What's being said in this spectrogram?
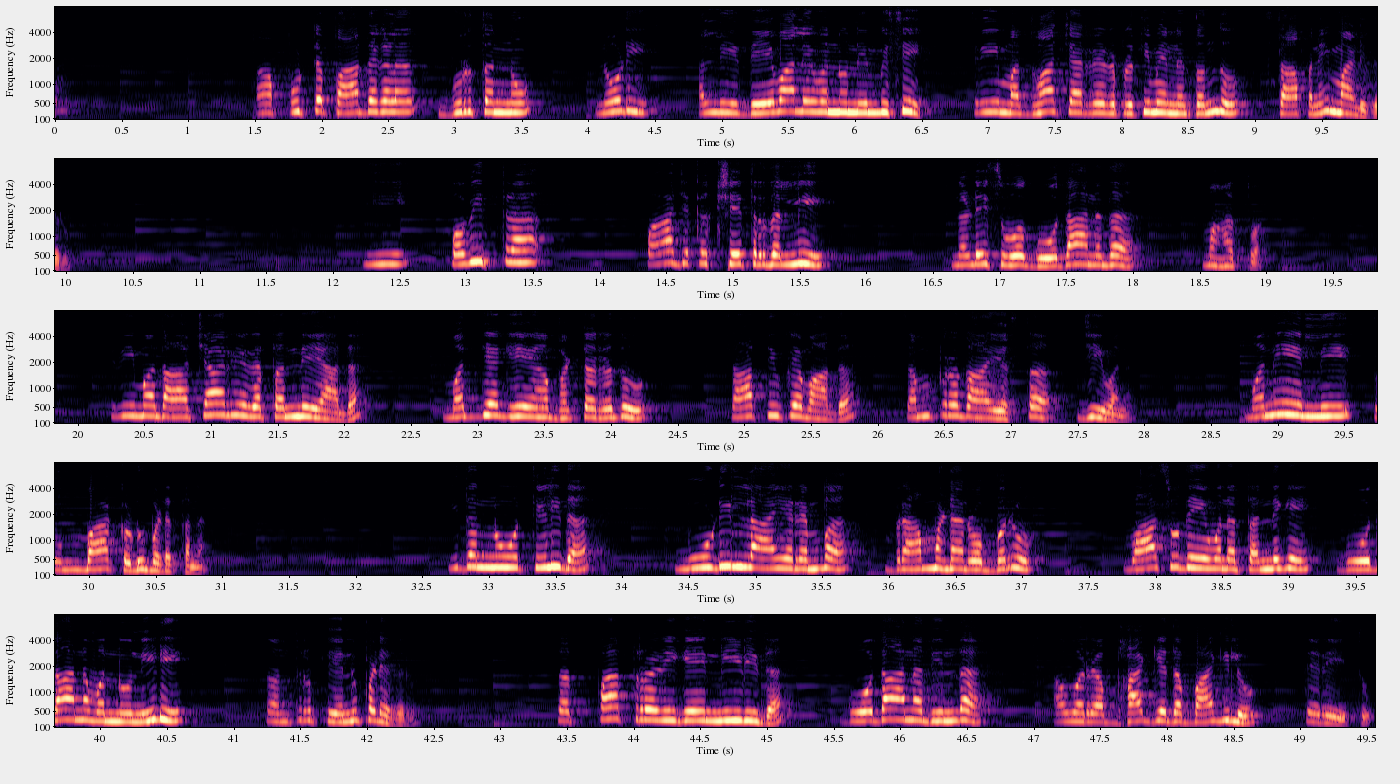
ಆ ಪುಟ್ಟ ಪಾದಗಳ ಗುರುತನ್ನು ನೋಡಿ, ಅಲ್ಲಿ ದೇವಾಲಯವನ್ನು ನಿರ್ಮಿಸಿ ಶ್ರೀ ಮಧ್ವಾಚಾರ್ಯರ ಪ್ರತಿಮೆಯನ್ನು ತಂದು ಸ್ಥಾಪನೆ ಮಾಡಿದರು. ಈ ಪವಿತ್ರ ಪಾಜಕ ಕ್ಷೇತ್ರದಲ್ಲಿ ನಡೆಸುವ ಗೋದಾನದ ಮಹತ್ವ. ಶ್ರೀಮದ್ ಆಚಾರ್ಯರ ತಂದೆಯಾದ ಮಧ್ಯಗೇಹ ಭಟ್ಟರದು ಸಾತ್ವಿಕವಾದ ಸಂಪ್ರದಾಯಸ್ಥ ಜೀವನ. ಮನೆಯಲ್ಲಿ ತುಂಬ ಕಡುಬಡತನ. ಇದನ್ನು ತಿಳಿದ ಮೂಡಿಲ್ಲಾಯರೆಂಬ ಬ್ರಾಹ್ಮಣರೊಬ್ಬರು ವಾಸುದೇವನ ತಂದೆಗೆ ಗೋದಾನವನ್ನು ನೀಡಿ ಸಂತೃಪ್ತಿಯನ್ನು ಪಡೆದರು. ಸತ್ಪಾತ್ರರಿಗೆ ನೀಡಿದ ಗೋದಾನದಿಂದ ಅವರ ಭಾಗ್ಯದ ಬಾಗಿಲು ತೆರೆಯಿತು.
